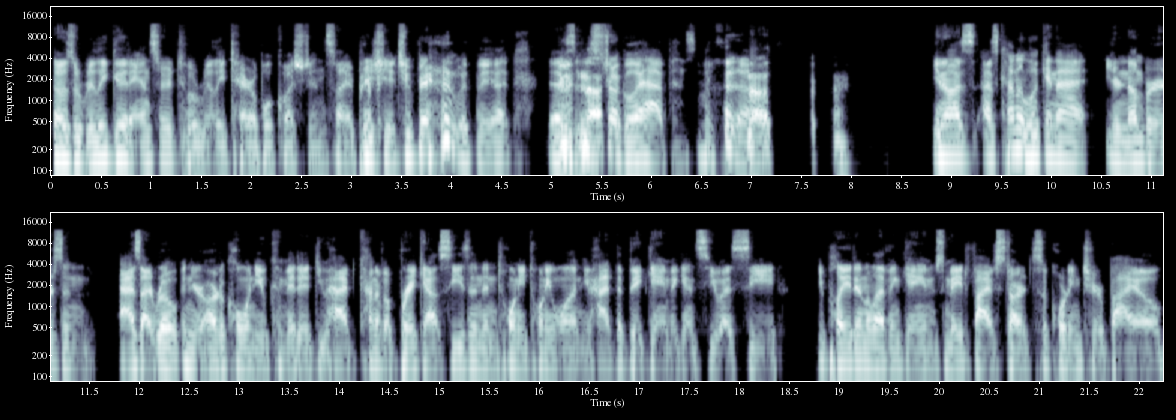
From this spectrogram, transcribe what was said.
That was a really good answer to a really terrible question. So I appreciate you bearing with me. It's a no. struggle, it happens. But, uh, no. You know, as was kind of looking at your numbers and as I wrote in your article when you committed, you had kind of a breakout season in 2021. You had the big game against USC. You played in 11 games, made five starts according to your bio.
